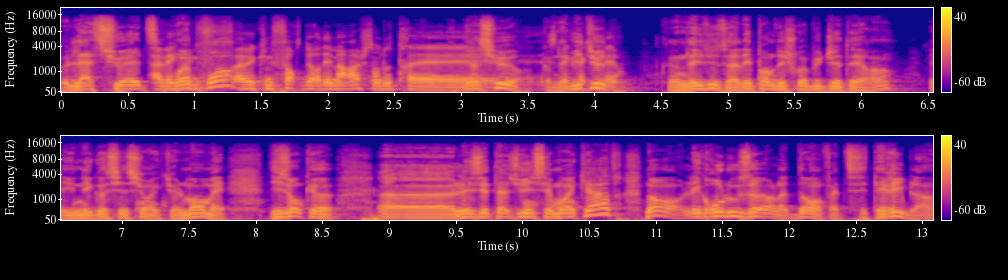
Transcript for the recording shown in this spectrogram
la Suède, c'est moins 3. Avec une force de redémarrage sans doute très. Bien sûr, comme d'habitude. Comme d'habitude, ça dépend des choix budgétaires. Hein. Il y a une négociation actuellement, mais disons que euh, les États-Unis c'est moins 4. Non, les gros losers là-dedans, en fait, c'est terrible. Hein.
